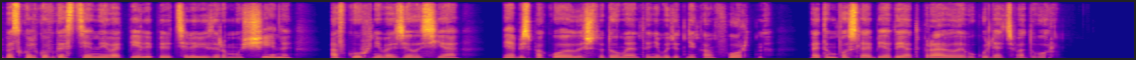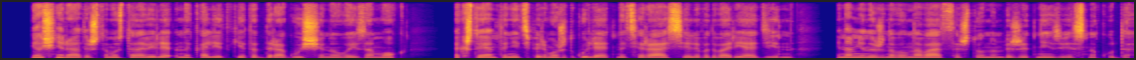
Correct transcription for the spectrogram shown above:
И поскольку в гостиной вопили перед телевизором мужчины, а в кухне возилась я, я беспокоилась, что дома Энтони будет некомфортно поэтому после обеда я отправила его гулять во двор. Я очень рада, что мы установили на калитке этот дорогущий новый замок, так что Энтони теперь может гулять на террасе или во дворе один, и нам не нужно волноваться, что он убежит неизвестно куда.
